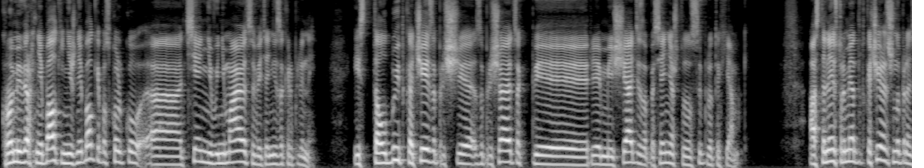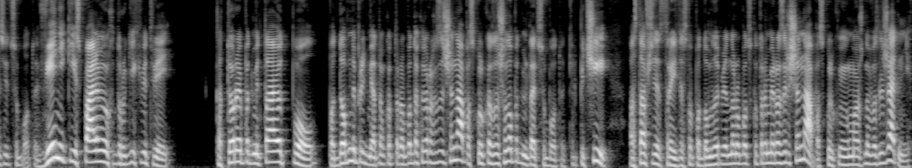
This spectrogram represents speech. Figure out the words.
Кроме верхней балки, нижней балки, поскольку э, те не вынимаются, ведь они закреплены. И столбы ткачей запрещ... запрещаются перемещать из опасения, что засыплют их ямки. Остальные инструменты ткачей разрешено переносить в субботу. Веники из пальмовых других ветвей, которые подметают пол, подобны предметам, которые, работа которых разрешена, поскольку разрешено подметать в субботу. Кирпичи, оставшиеся от строительства, подобны предметам, работа с которыми разрешена, поскольку можно возлежать на них.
